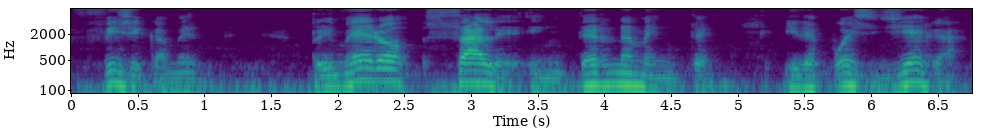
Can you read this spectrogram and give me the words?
físicamente. Primero sale internamente y después llega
